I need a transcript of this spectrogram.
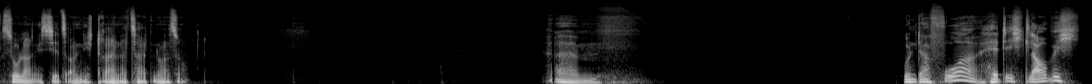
So lang ist jetzt auch nicht 300 Seiten oder so. Ähm und davor hätte ich, glaube ich,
